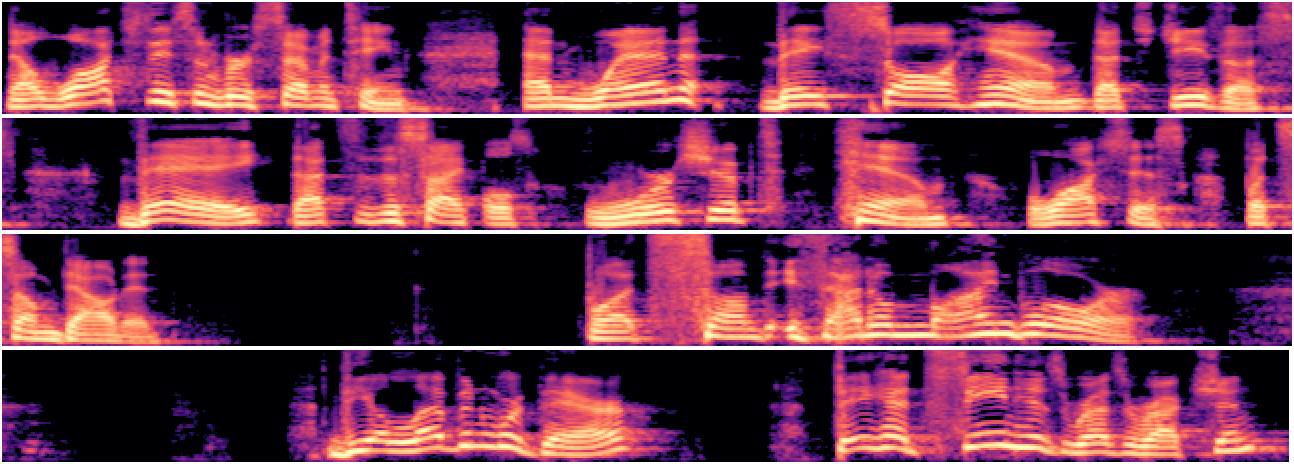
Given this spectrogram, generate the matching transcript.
Now watch this in verse 17. And when they saw him, that's Jesus, they, that's the disciples, worshiped him. Watch this, but some doubted. But some, is that a mind blower? The 11 were there. They had seen his resurrection.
